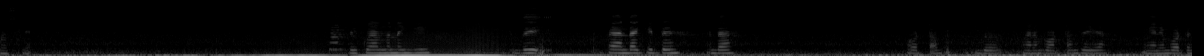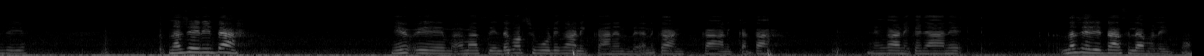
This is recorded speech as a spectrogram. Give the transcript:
മസ്ലിൻ. വേണമെന്നുണ്ടെങ്കിൽ ഇത് പാന്റാക്കിയിട്ട് എന്താ പോട്ടം ഇത് അങ്ങനെ പോട്ടം ചെയ്യാം ഇങ്ങനെയും പോട്ടം ചെയ്യാം എന്നാ ശരിട്ടാ. മസ്ലിന്റെ കുറച്ചും കൂടി കാണിക്കാനുണ്ട്. ഞാൻ കാണി കാണിക്കട്ടാ. ഞാൻ കാണിക്ക. ഞാൻ എന്നാ ശരിട്ടാ. അസ്സലാമലൈക്കും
